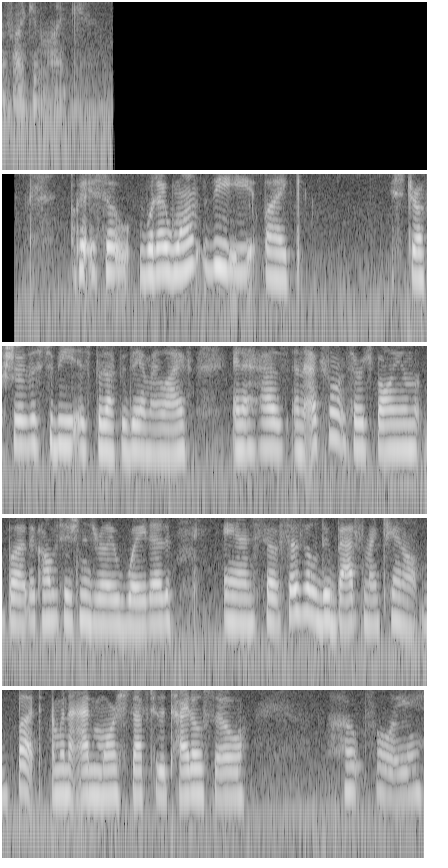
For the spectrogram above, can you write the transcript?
if I can like... Okay, so what I want the, like, structure of this to be is productive day of my life and it has an excellent search volume but the competition is really weighted and so it says it'll do bad for my channel but I'm gonna add more stuff to the title so hopefully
